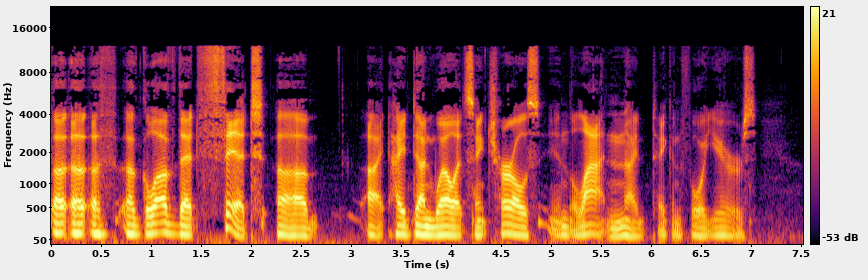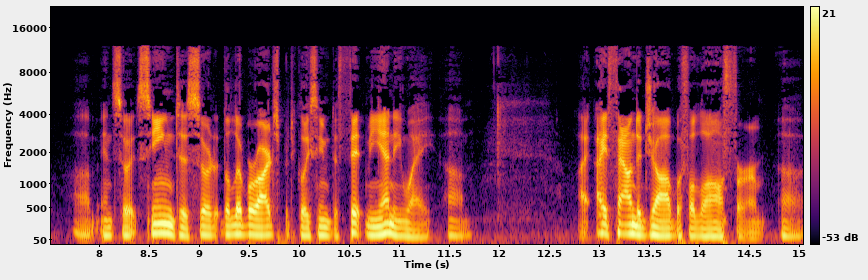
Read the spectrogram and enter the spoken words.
a, a, a glove that fit. Um, I had done well at St. Charles in the Latin. I'd taken four years, um, and so it seemed to sort of the liberal arts particularly seemed to fit me anyway. Um, I, I, found a job with a law firm uh,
